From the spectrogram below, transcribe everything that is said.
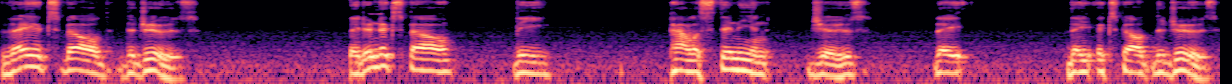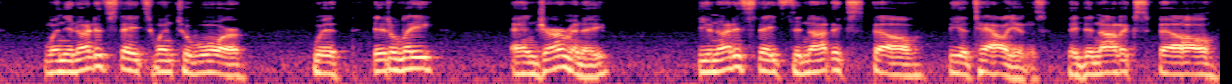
they expelled the Jews. They didn't expel the Palestinian Jews. They, they expelled the Jews. When the United States went to war with Italy and Germany, the United States did not expel the Italians, they did not expel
